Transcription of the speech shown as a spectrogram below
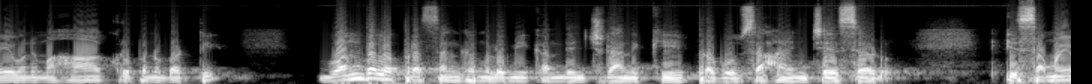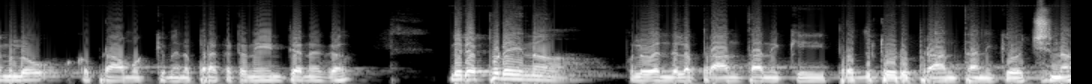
దేవుని మహాకృపను బట్టి వందల ప్రసంగములు మీకు అందించడానికి ప్రభు సహాయం చేశాడు. ఈ సమయంలో ఒక ప్రాముఖ్యమైన ప్రకటన ఏంటి అనగా మీరు ఎప్పుడైనా పులివెందుల ప్రాంతానికి ప్రొద్దుటూరు ప్రాంతానికి వచ్చినా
